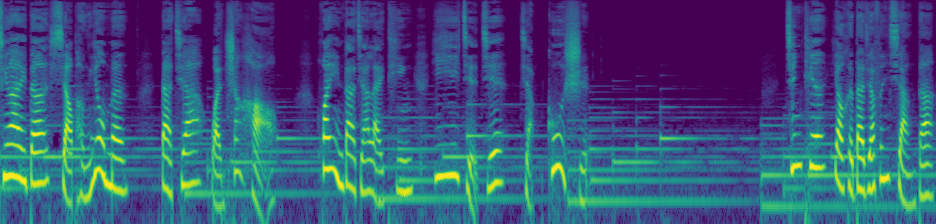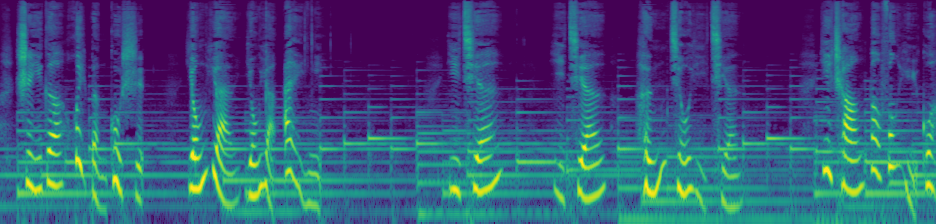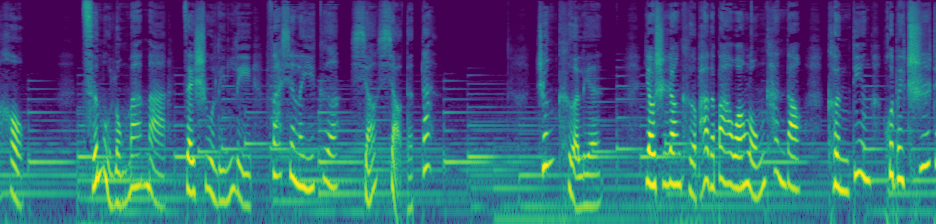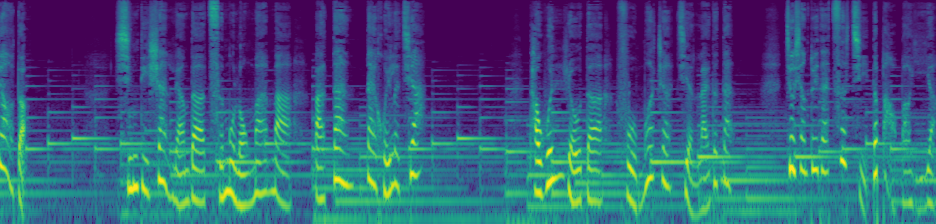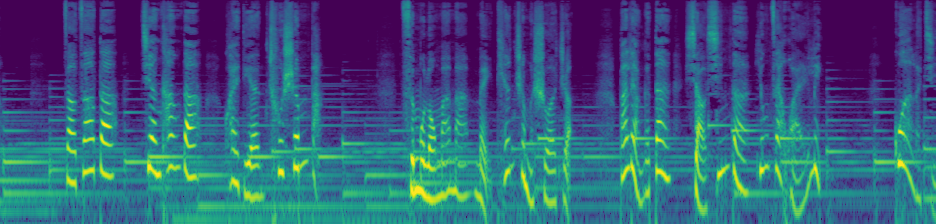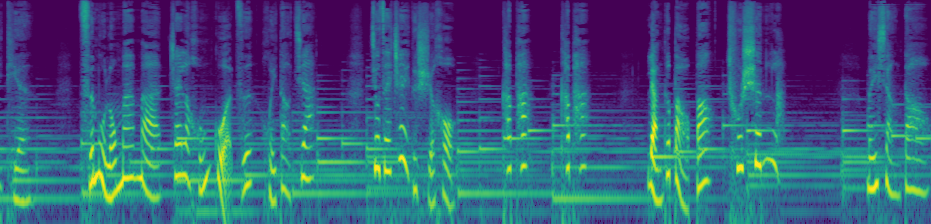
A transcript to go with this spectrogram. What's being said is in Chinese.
亲爱的小朋友们，大家晚上好！欢迎大家来听依依姐姐讲故事。今天要和大家分享的是一个绘本故事，《永远永远爱你》。以前，以前，很久以前，一场暴风雨过后。慈母龙妈妈在树林里发现了一个小小的蛋，真可怜！要是让可怕的霸王龙看到，肯定会被吃掉的。心地善良的慈母龙妈妈把蛋带回了家，她温柔地抚摸着捡来的蛋，就像对待自己的宝宝一样。早早的。健康的，快点出生吧！慈母龙妈妈每天这么说着，把两个蛋小心地拥在怀里。过了几天，慈母龙妈妈摘了红果子回到家，就在这个时候，咔啪，咔啪，两个宝宝出生了。没想到，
